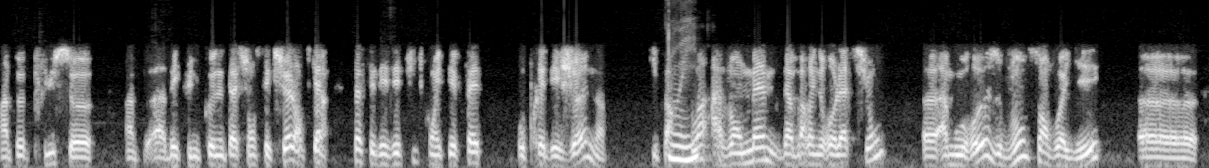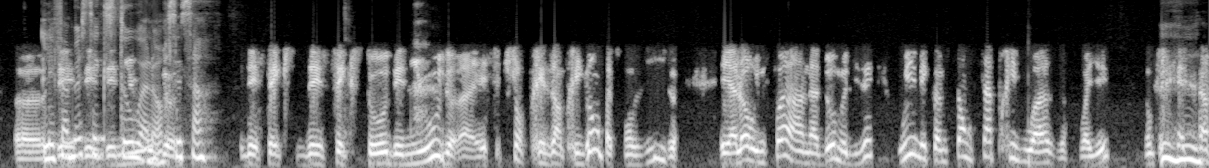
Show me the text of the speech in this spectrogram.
un peu plus euh, un avec une connotation sexuelle. En tout cas, ça, c'est des études qui ont été faites auprès des jeunes qui parfois, avant même d'avoir une relation euh, amoureuse, vont s'envoyer euh, euh, les fameux sextos. alors, c'est ça des, sex, des sextos, des nudes, et c'est toujours très intrigant parce qu'on se dit. Et alors une fois, un ado me disait, oui, mais comme ça, on s'apprivoise, vous voyez? Donc c'est mhm. un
